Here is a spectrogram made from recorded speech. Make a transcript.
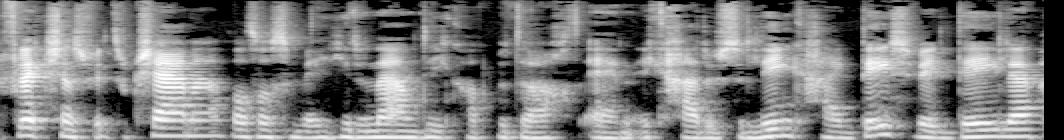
Reflections with Roxana, dat was een beetje de naam die ik had bedacht. En ik ga dus de link ga ik deze week delen.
